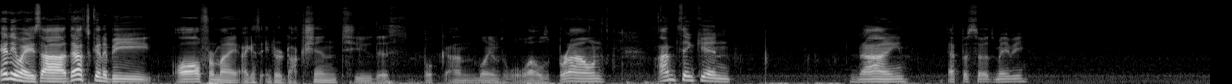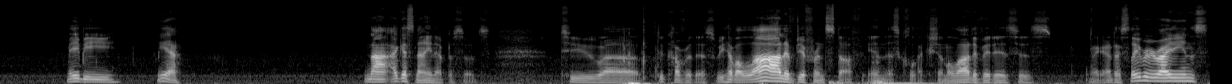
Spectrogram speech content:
anyways, uh, that's going to be all for my, I guess, introduction to this book on Williams Wells Brown. I'm thinking nine episodes, maybe. Maybe, yeah. Nah, I guess nine episodes to uh, to cover this. We have a lot of different stuff in this collection. A lot of it is his like, anti-slavery writings.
